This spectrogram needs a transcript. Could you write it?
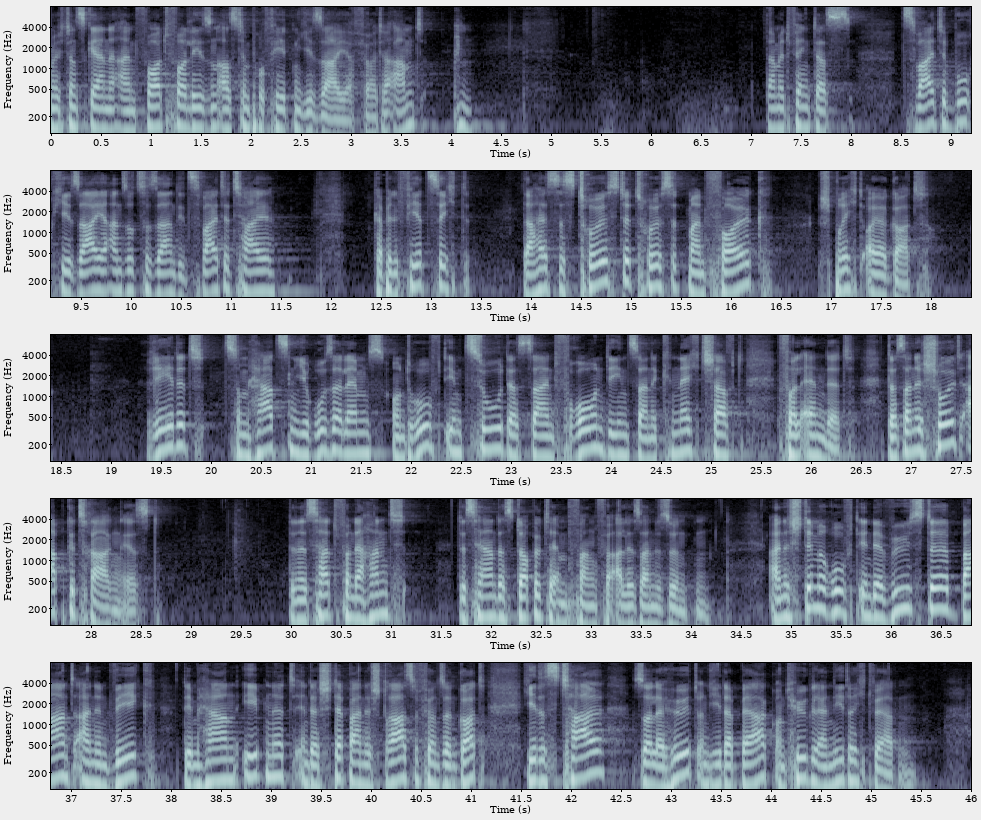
möchte uns gerne ein Wort vorlesen aus dem Propheten Jesaja für heute Abend. Damit fängt das zweite Buch Jesaja an, sozusagen, der zweite Teil, Kapitel 40. Da heißt es: Tröstet, tröstet mein Volk, spricht euer Gott. Redet zum Herzen Jerusalems und ruft ihm zu, dass sein Frondienst, seine Knechtschaft vollendet, dass seine Schuld abgetragen ist. Denn es hat von der Hand des Herrn das Doppelte empfangen für alle seine Sünden. Eine Stimme ruft in der Wüste, bahnt einen Weg, dem Herrn ebnet in der Steppe eine Straße für unseren Gott. Jedes Tal soll erhöht und jeder Berg und Hügel erniedrigt werden.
